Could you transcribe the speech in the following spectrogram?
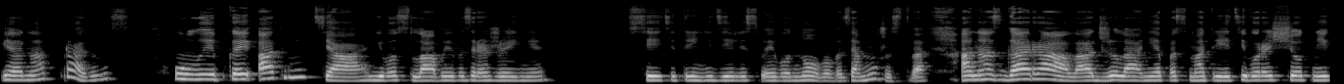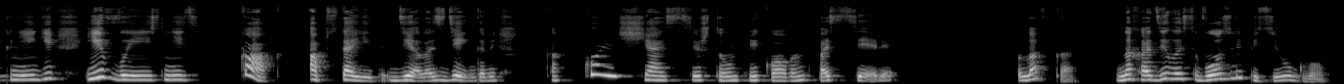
И она отправилась, улыбкой отметя его слабые возражения. Все эти три недели своего нового замужества она сгорала от желания посмотреть его расчетные книги и выяснить, как обстоит дело с деньгами. Какое счастье, что он прикован к постели! Лавка находилась возле пяти углов.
